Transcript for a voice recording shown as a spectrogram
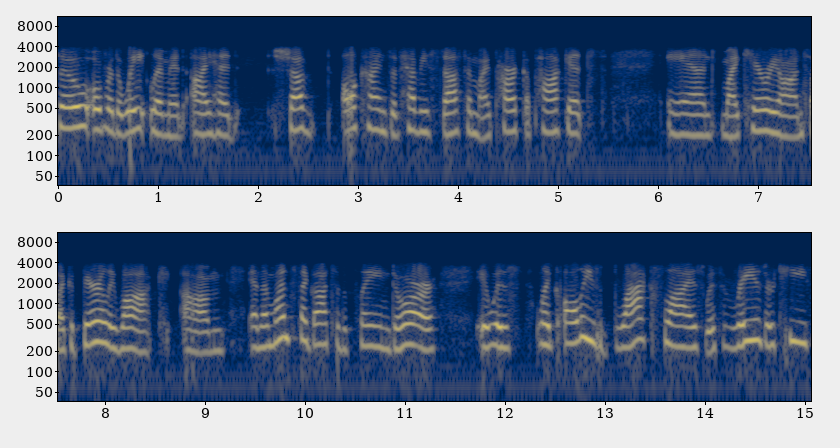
so over the weight limit. I had shoved all kinds of heavy stuff in my parka pockets and my carry on, so I could barely walk. Um, and then once I got to the plane door, it was like all these black flies with razor teeth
